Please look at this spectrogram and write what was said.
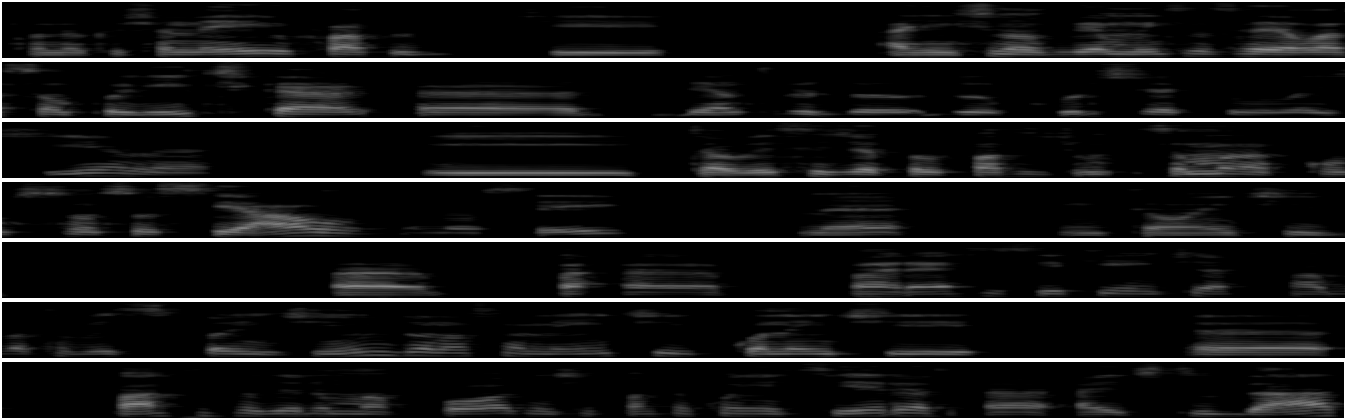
quando eu questionei o fato de a gente não ver muito essa relação política uh, dentro do, do curso de arqueologia, né? E talvez seja pelo fato de ser uma construção social, não sei, né? Então a gente uh, uh, parece ser que a gente acaba talvez expandindo a nossa mente quando a gente passa a fazer uma pós, a gente passa a conhecer, a, a, a estudar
